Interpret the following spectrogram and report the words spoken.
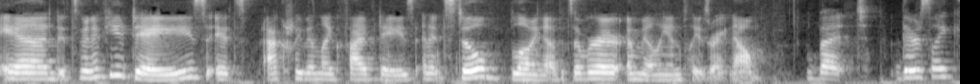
And it's been a few days. It's actually been like five days and it's still blowing up. It's over a million plays right now. But there's like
